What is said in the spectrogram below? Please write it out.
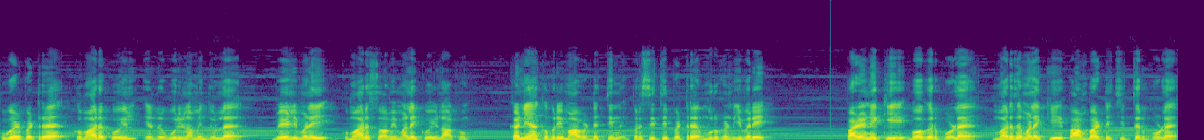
புகழ்பெற்ற குமார கோயில் என்ற ஊரில் அமைந்துள்ள வேலிமலை குமாரசுவாமி மலைக்கோயிலாகும். கன்னியாகுமரி மாவட்டத்தின் பிரசித்தி பெற்ற முருகன் இவரே. பழனிக்கு போகர் போல மருதமலைக்கு பாம்பாட்டி சித்தர் போல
